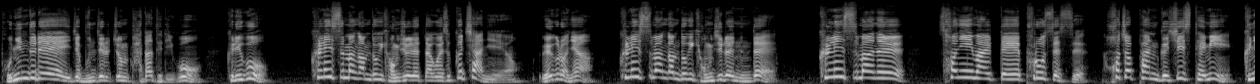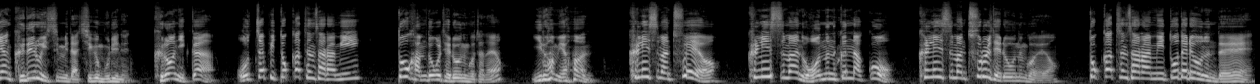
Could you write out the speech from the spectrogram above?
본인들의 이제 문제를 좀 받아들이고 그리고 클린스만 감독이 경질을 했다고 해서 끝이 아니에요. 왜 그러냐? 클린스만 감독이 경질을 했는데 클린스만을 선임할 때의 프로세스, 허접한 그 시스템이 그냥 그대로 있습니다. 지금 우리는. 그러니까 어차피 똑같은 사람이 또 감독을 데려오는 거잖아요. 이러면 클린스만 2예요. 클린스만 1은 끝났고 클린스만 2를 데려오는 거예요. 똑같은 사람이 또 데려오는데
